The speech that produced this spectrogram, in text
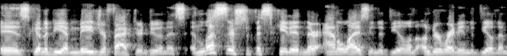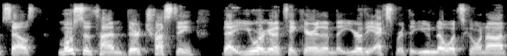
is going to be a major factor in doing this. Unless they're sophisticated and they're analyzing the deal and underwriting the deal themselves, most of the time they're trusting that you are going to take care of them, that you're the expert, that you know what's going on,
